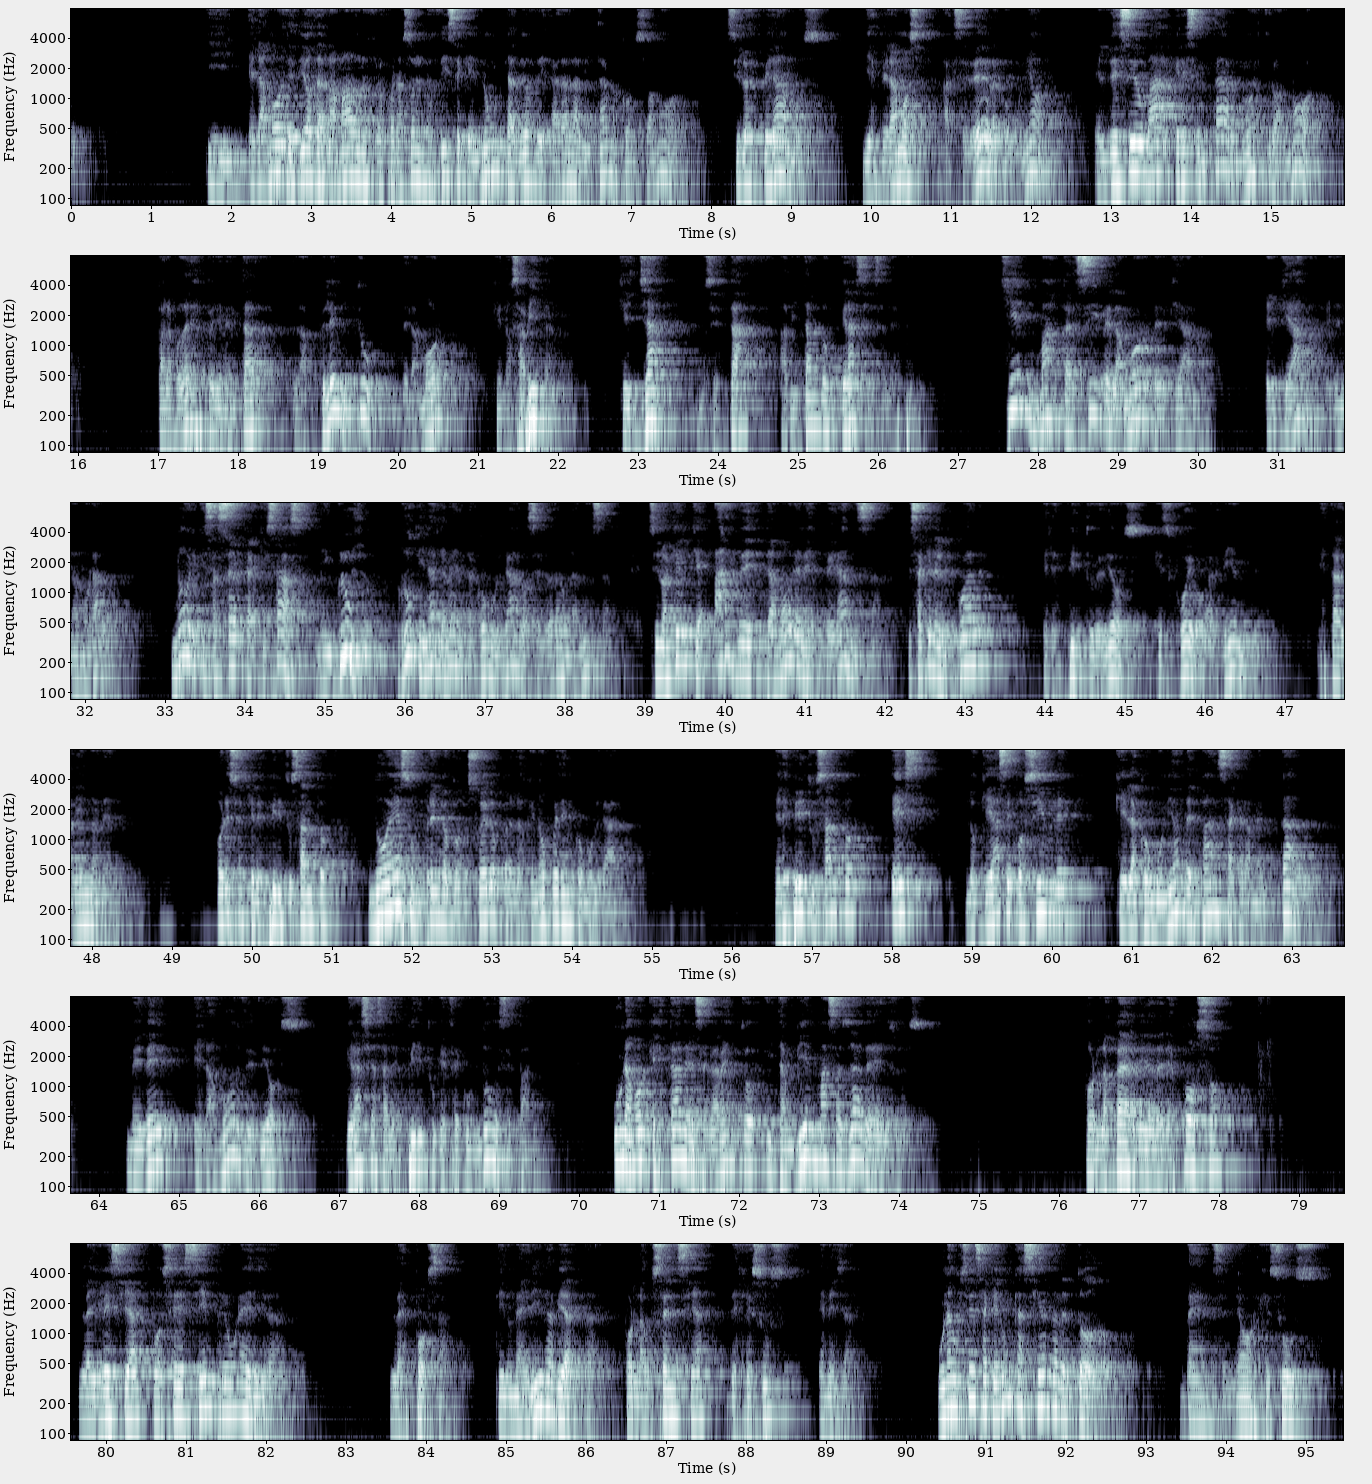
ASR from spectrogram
y el amor de Dios derramado en nuestros corazones nos dice que nunca Dios dejará de habitarnos con su amor, si lo esperamos y esperamos acceder a la comunión, el deseo va a acrecentar nuestro amor para poder experimentar la plenitud del amor que nos habita, que ya nos está habitando gracias al Espíritu. ¿Quién más percibe el amor del que ama? El que ama, el enamorado. No el que se acerca, quizás, me incluyo, rutinariamente a comulgar o a celebrar una misa, sino aquel que arde de amor en esperanza. Es aquel en el cual el Espíritu de Dios, que es fuego ardiente, está ardiendo en él. Por eso es que el Espíritu Santo no es un premio consuelo para los que no pueden comulgar. El Espíritu Santo es lo que hace posible que la comunión del pan sacramental me dé el amor de Dios, gracias al Espíritu que fecundó ese pan. Un amor que está en el sacramento y también más allá de ellos. Por la pérdida del esposo, la iglesia posee siempre una herida. La esposa tiene una herida abierta por la ausencia de Jesús en ella. Una ausencia que nunca cierra del todo. Ven, Señor Jesús.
